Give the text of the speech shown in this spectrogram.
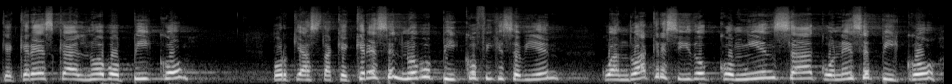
que crezca el nuevo pico, porque hasta que crece el nuevo pico, fíjese bien, cuando ha crecido, comienza con ese pico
